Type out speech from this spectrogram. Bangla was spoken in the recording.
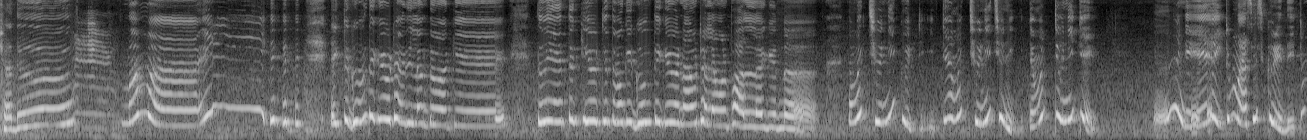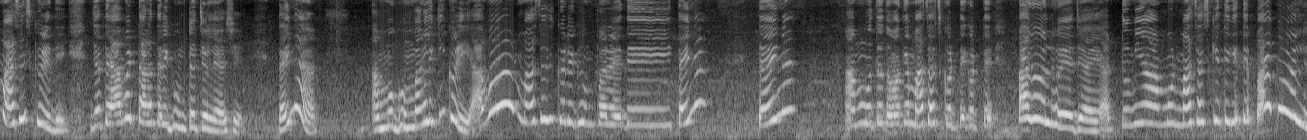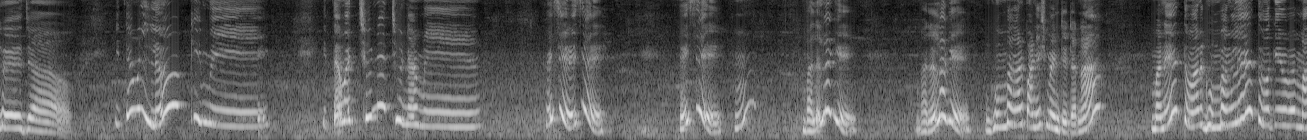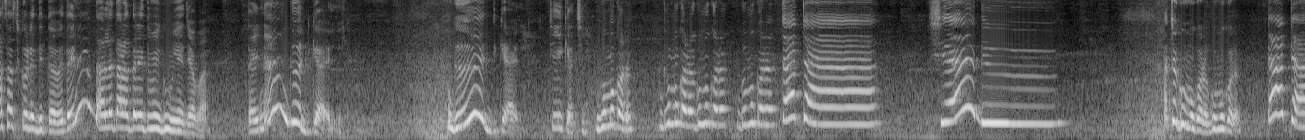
সাধু। মামা একটু ঘুম থেকে উঠাই দিলাম তোমাকে। তুমি এত কিউট যে তোমাকে ঘুম থেকে না উঠালে আমার ভালো লাগে না। আমার ছুনি কুটি, এটা আমার ছুনি ছুনি, এটা আমার টুনিটে। রে, একটু মাসাজ করে দিই একটু মাসাজ করে দিই যাতে আবার তাড়াতাড়ি ঘুমটা চলে আসে। তাই না? আম্মু ঘুম ভাঙলে কি করি? আবার মাসাজ করে ঘুম পাড়িয়ে দেই, তাই না? তাই না? আম্মু তো তোমাকে মাসাজ করতে করতে পাগল হয়ে যায়, আর তুমিও আম্মুর মাসাজ খেতে খেতে পাগল হয়ে যাও। এটা আমার লক্ষ্মী মেয়ে, এটা আমার ছুনা ছুনা মেয়ে। হয়েছে হয়েছে? হয়েছে? হুম? ভালো লাগে? ভালো লাগে? ঘুম ভাঙার পানিশমেন্ট এটা না? মানে তোমার ঘুম ভাঙলে তোমাকে এভাবে মাসাজ করে দিতে হবে, তাই না? তাহলে তাড়াতাড়ি তুমি ঘুমিয়ে যাবা, তাই না? গুড গার্ল গুড গার্ল ঠিক আছে। ঘুমো করো ঘুমো করো ঘুমো করো ঘুমো করো। টাটা! আচ্ছা ঘুমো করো ঘুমো করো। টাটা!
